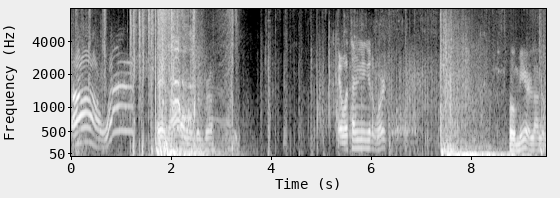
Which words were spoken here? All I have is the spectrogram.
Oh, what? Hey, no, all windows, bro. Hey, what time are you gonna get to work? Oh, me or Lalo?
